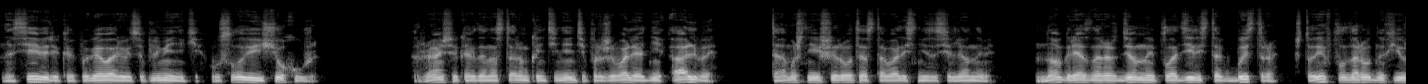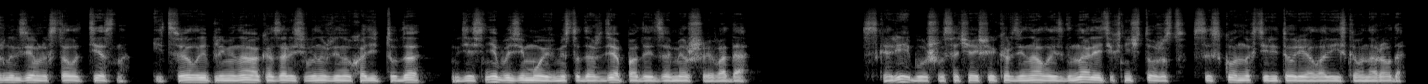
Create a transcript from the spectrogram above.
На севере, как поговаривают соплеменники, условия еще хуже. Раньше, когда на Старом континенте проживали одни альвы, тамошние широты оставались незаселенными. Но грязнорожденные плодились так быстро, что им в плодородных южных землях стало тесно и целые племена оказались вынуждены уходить туда, где с неба зимой вместо дождя падает замерзшая вода. Скорее бы уж высочайшие кардиналы изгнали этих ничтожеств с исконных территорий алавийского народа.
